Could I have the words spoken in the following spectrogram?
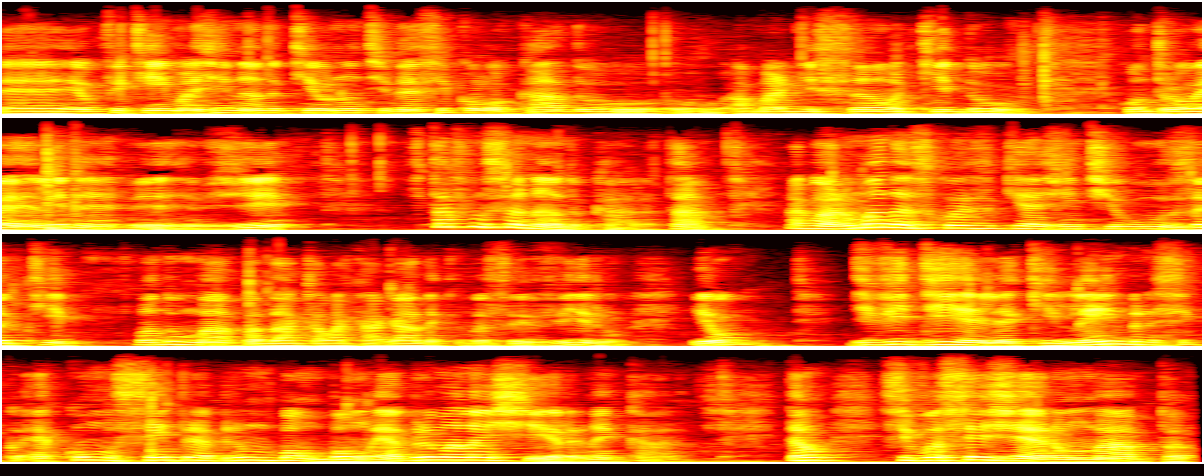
É, eu fiquei imaginando que eu não tivesse colocado a maldição aqui do Ctrl L, né? Veja, G. Está funcionando, cara, tá? Agora, uma das coisas que a gente usa aqui quando o mapa dá aquela cagada que vocês viram, eu dividi ele aqui. Lembre-se, é como sempre abrir um bombom, é abrir uma lancheira, né, cara? Então, se você gera um mapa,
